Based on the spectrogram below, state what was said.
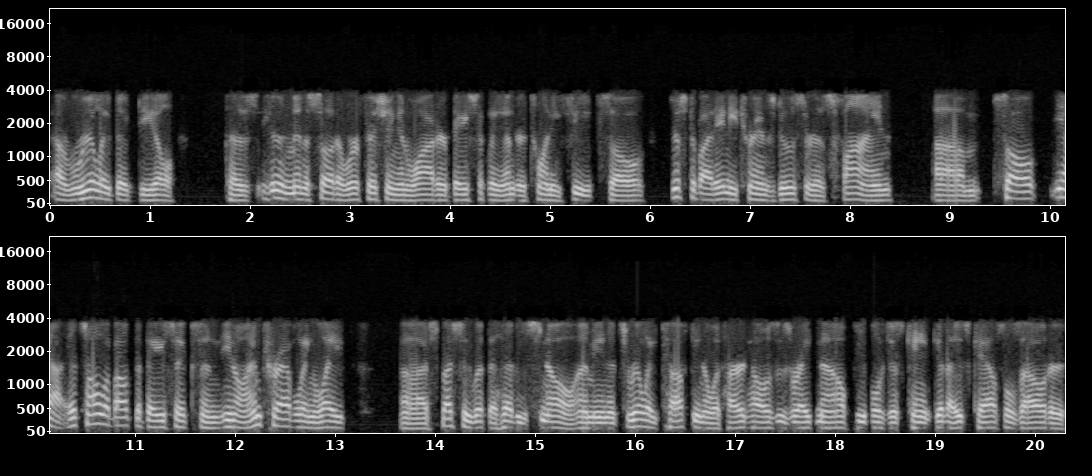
a really big deal because here in Minnesota we're fishing in water basically under 20 feet, so just about any transducer is fine. Um, so yeah, it's all about the basics, and you know, I'm traveling late, uh, especially with the heavy snow. I mean, it's really tough, you know, with hard houses right now. People just can't get ice castles out or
